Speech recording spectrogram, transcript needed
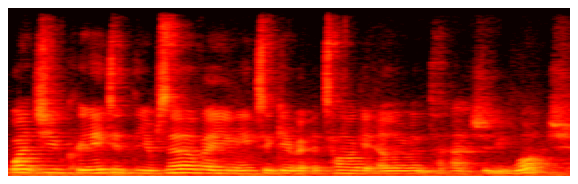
once you've created the observer, you need to give it a target element to actually watch.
